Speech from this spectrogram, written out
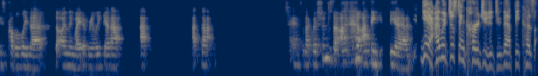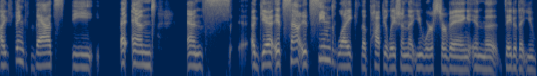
is probably the the only way to really get at at at that to answer that question. That I, I think yeah. Yeah i would just encourage you to do that because i think that's the and and again it sound it seemed like the population that you were surveying in the data that you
